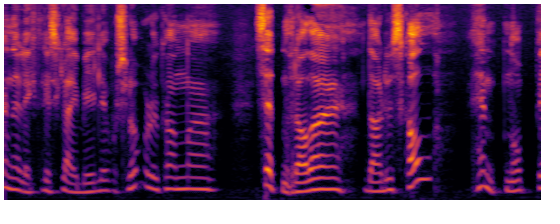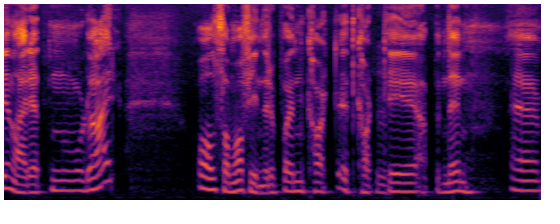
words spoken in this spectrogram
en elektrisk leiebil i Oslo, hvor du kan eh, sette den fra deg der du skal, hente den opp i nærheten hvor du er, og alt sammen finner du på en kart, et kart i appen din. Eh,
